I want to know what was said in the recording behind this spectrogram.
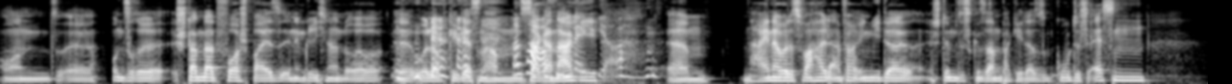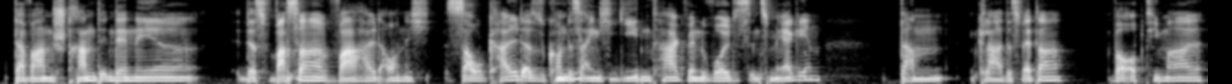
und äh, unsere Standardvorspeise in dem Griechenland-Urlaub äh, gegessen haben, Saganagi. Ja. Ähm, nein, aber das war halt einfach irgendwie, da stimmt das Gesamtpaket. Also gutes Essen, da war ein Strand in der Nähe, das Wasser war halt auch nicht saukalt. Also du konntest mhm. eigentlich jeden Tag, wenn du wolltest, ins Meer gehen. Dann, klar, das Wetter war optimal.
